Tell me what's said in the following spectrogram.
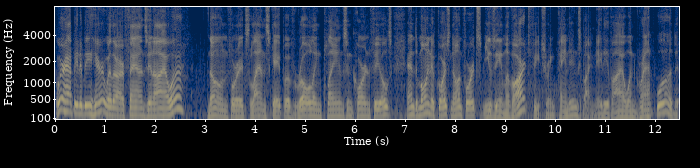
We're happy to be here with our fans in Iowa known for its landscape of rolling plains and cornfields, and Des Moines, of course, known for its Museum of Art featuring paintings by native Iowan Grant Wood.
